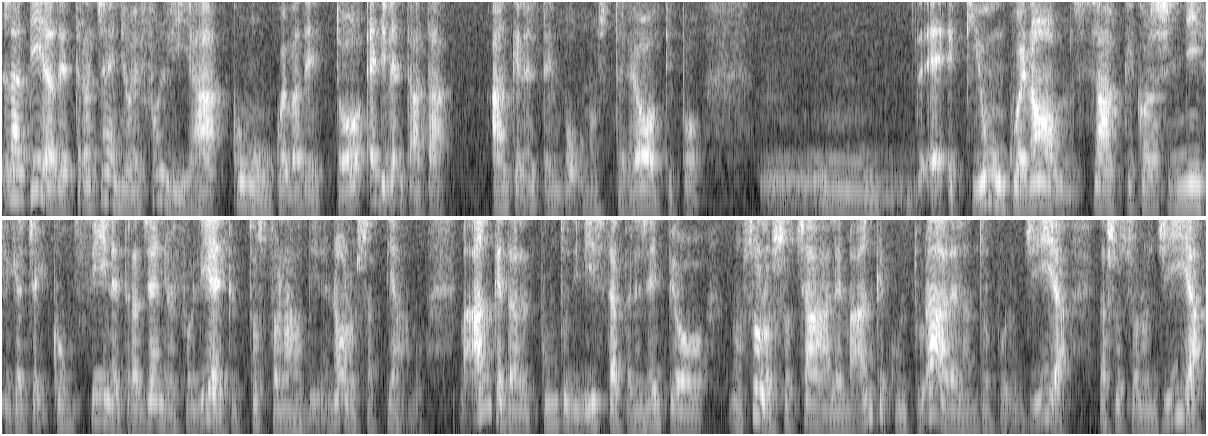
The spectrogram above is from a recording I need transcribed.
la diade tra genio e follia, comunque va detto, è diventata anche nel tempo uno stereotipo. Mm, e, chiunque no, sa che cosa significa, cioè il confine tra genio e follia è piuttosto labile, no? lo sappiamo, ma anche dal punto di vista, per esempio, non solo sociale, ma anche culturale, l'antropologia, la sociologia,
